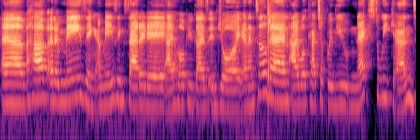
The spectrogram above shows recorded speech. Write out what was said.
um, have an amazing, amazing Saturday. I hope you guys enjoy. And until then, I will catch up with you next weekend.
